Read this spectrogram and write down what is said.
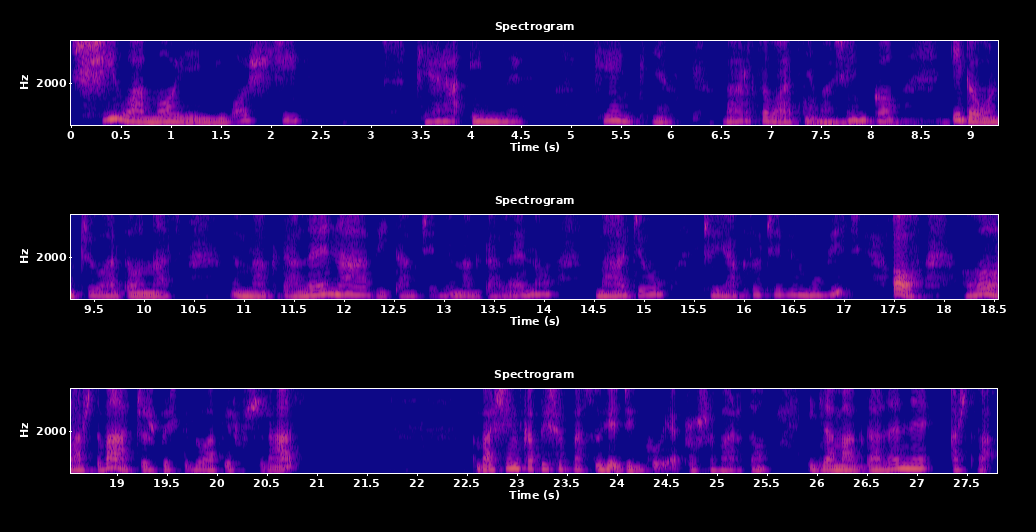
Siła mojej miłości wspiera innych. Pięknie, bardzo ładnie, Basieńko. I dołączyła do nas Magdalena. Witam Ciebie, Magdaleno. Madziu, czy jak do Ciebie mówić? O, o, aż dwa. Czyżbyś Ty była pierwszy raz? Basienka pisze, pasuje, dziękuję, proszę bardzo. I dla Magdaleny aż dwa.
